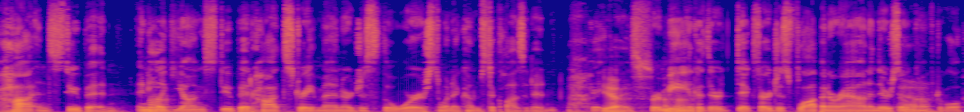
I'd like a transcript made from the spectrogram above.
hot and stupid. And you like young stupid hot straight men are just the worst when it comes to closeted gay guys. Yes, for me because their dicks are just flopping around and they're so comfortable.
